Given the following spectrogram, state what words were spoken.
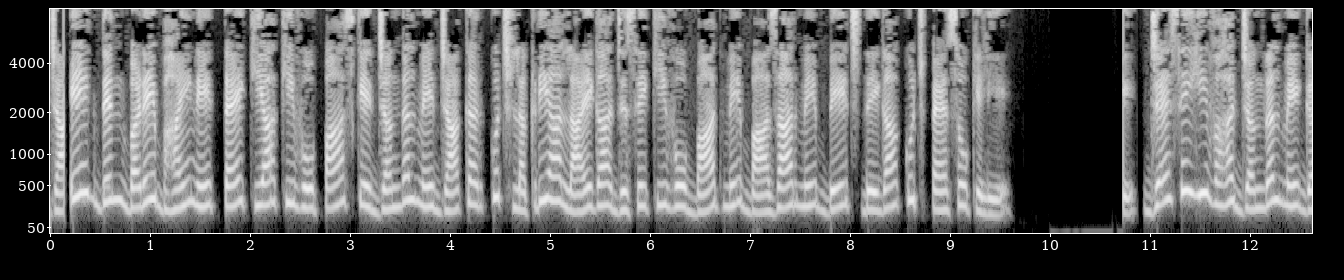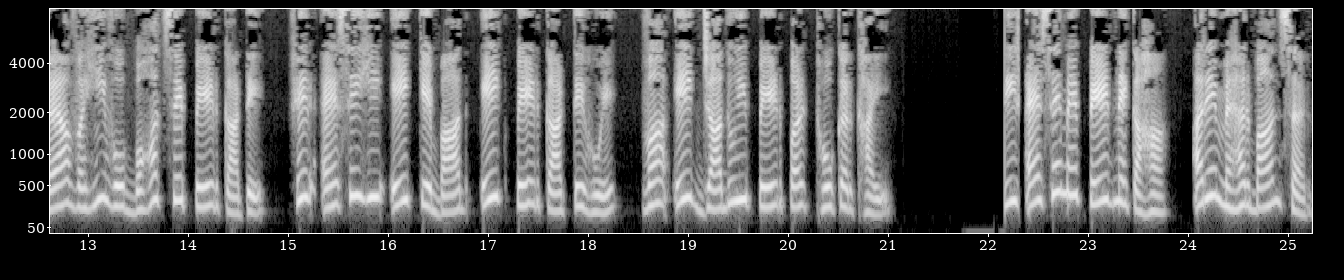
जा एक दिन बड़े भाई ने तय किया कि वो पास के जंगल में जाकर कुछ लकड़ियाँ लाएगा, जिसे कि वो बाद में बाज़ार में बेच देगा कुछ पैसों के लिए। जैसे ही वह जंगल में गया, वहीं वो बहुत से पेड़ काटे। फिर ऐसे ही एक के बाद एक पेड़ काटते हुए, वह एक जादुई पेड़ पर ठोकर खाई। ऐसे में पेड़ ने कहा, अरे मेहरबान सर,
